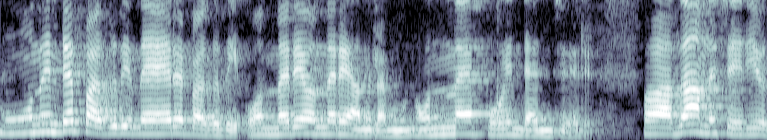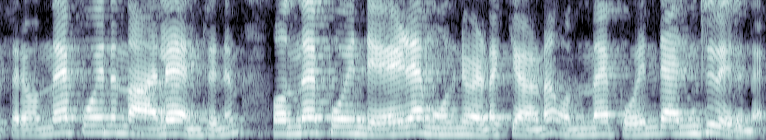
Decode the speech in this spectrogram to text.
മൂന്നിന്റെ പകുതി നേരെ പകുതി. ഒന്നര ഒന്നര ആണല്ലോ മൂന്ന്. ഒന്ന് പോയിന്റ് അഞ്ച് വരും. അപ്പോൾ അതാണ് ശരി ഉത്തരം. ഒന്ന് പോയിന്റ് നാല് അഞ്ചിനും ഒന്ന് പോയിന്റ് ഏഴ് മൂന്നിനും ഇടയ്ക്കാണ് ഒന്ന് പോയിന്റ് അഞ്ച് വരുന്നത്.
